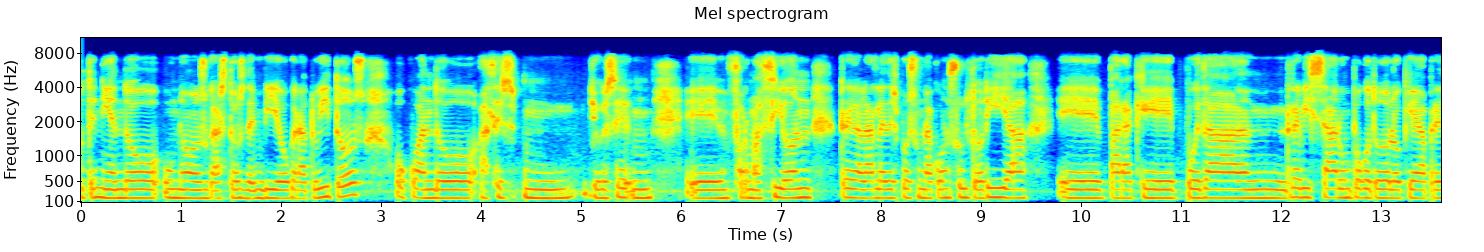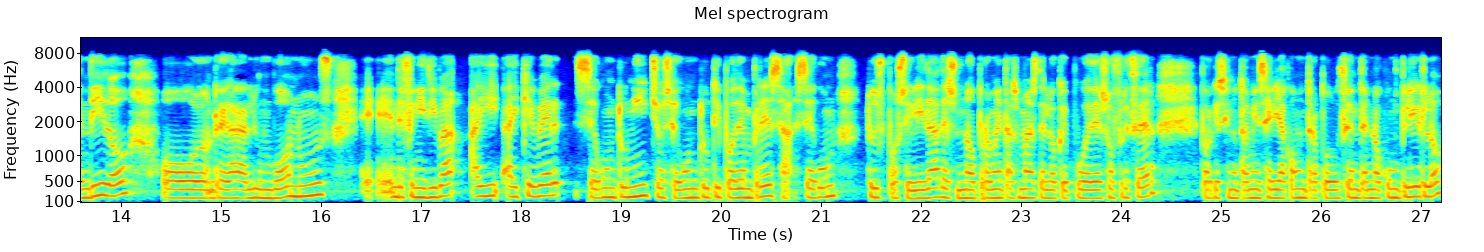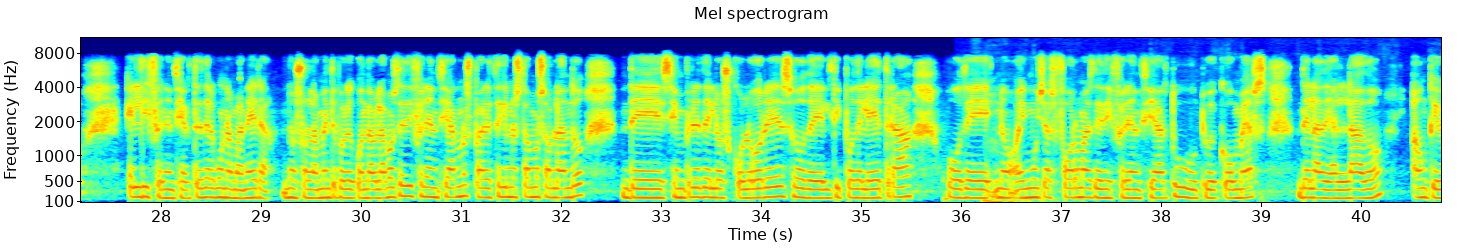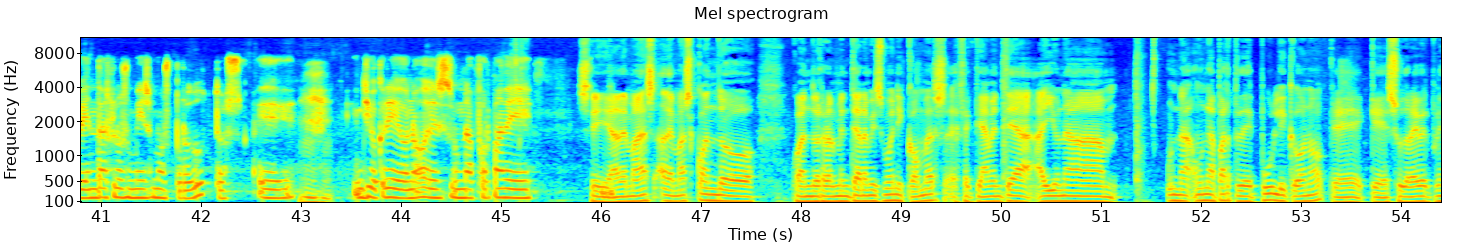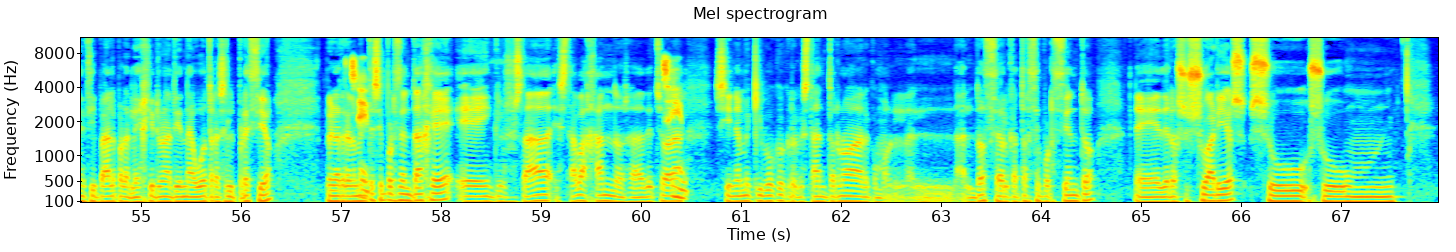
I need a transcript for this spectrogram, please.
teniendo unos gastos de envío gratuitos o cuando haces, mm, yo qué sé, mm, eh, formación, regalarle después una consultoría eh, para que puedan revisar un poco todo lo que ha aprendido o regalarle un bonus. Eh, en definitiva, hay, hay que ver según tu nicho, según tu tipo de empresa, según tus posibilidades no prometas más de lo que puedes ofrecer, porque si no también sería contraproducente no cumplirlo, el diferenciarte de alguna manera, no solamente porque cuando hablamos de diferenciarnos parece que no estamos hablando de siempre de los colores o del tipo de letra o de... No, hay muchas formas de diferenciar tu e-commerce de la de al lado, aunque vendas los mismos productos. Eh, yo creo, ¿no? Es una forma de... Sí, además, además cuando, cuando realmente ahora mismo en e-commerce efectivamente hay una, una, una, parte de público, ¿no? Que, que, su driver principal para elegir una tienda u otra es el precio, pero realmente ese porcentaje eh, incluso está, está bajando. O sea, de hecho, si no me equivoco, creo que está en torno al, como al, 12 o al 14% de, de los usuarios. Su, su mm,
